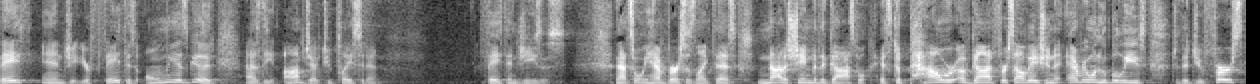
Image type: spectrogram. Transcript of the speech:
Faith in your faith is only as good as the object you place it in. Faith in Jesus. And that's why we have verses like this not ashamed of the gospel. It's the power of God for salvation to everyone who believes, to the Jew first,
